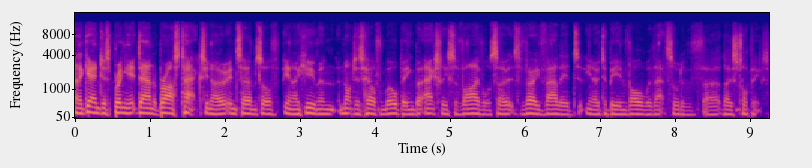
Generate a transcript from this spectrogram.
And again, just bringing it down to brass tacks, you know, in terms of you know human, not just health and well-being, but actually survival. So it's very valid, you know, to be involved with that sort of uh, those topics.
